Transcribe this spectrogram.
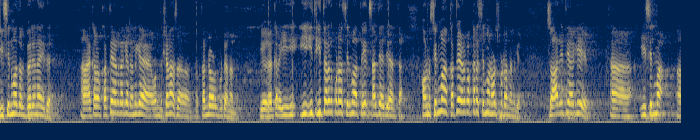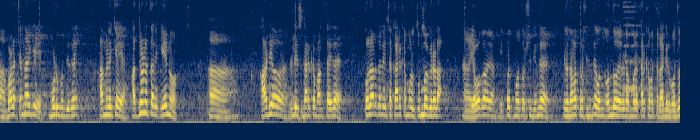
ಈ ಸಿನಿಮಾದಲ್ಲಿ ಬೇರೆನೇ ಇದೆ. ಯಾಕಂದ್ರೆ ಕತೆ ಹೇಳಿದಾಗೆ ನನಗೆ ಒಂದು ಕ್ಷಣ ತಂಡ ಹೊಡೆದ್ಬಿಟ್ಟೆ ನಾನು. ಯಾಕಂದ್ರೆ ಈ ಈ ಈ- ಥರದ್ದು ಕೂಡ ಸಿನಿಮಾ ತೆಗೆಯೋಕ್ಕೆ ಸಾಧ್ಯ ಇದೆಯಾ ಅಂತ. ಅವನು ಸಿನಿಮಾ ಕತೆ ಹೇಳ್ಬೇಕಾದ್ರೆ ಸಿನಿಮಾ ನೋಡಿಸ್ಬಿಟ್ಟ ನನಗೆ. ಸೊ ಆ ರೀತಿಯಾಗಿ ಈ ಸಿನಿಮಾ ಭಾಳ ಚೆನ್ನಾಗಿ ಮೂಡಿ ಬಂದಿದೆ. ಆಮೇಲೆ ಹದಿನೇಳನೇ ತಾರೀಕು ಏನು ಆಡಿಯೋ ರಿಲೀಸ್ ಕಾರ್ಯಕ್ರಮ ಆಗ್ತಾ ಇದೆ. ಕೋಲಾರದಲ್ಲಿ ಇಂಥ ಕಾರ್ಯಕ್ರಮಗಳು ತುಂಬ ವಿರಳ. ಯಾವಾಗ ಇಪ್ಪತ್ತು ಮೂವತ್ತು ವರ್ಷದ ಹಿಂದೆ ಇಲ್ಲ ನಲವತ್ತು ವರ್ಷದ ಹಿಂದೆ ಒಂದು ಒಂದು ಎರಡು ಮೂರು ಕಾರ್ಯಕ್ರಮ ಈ ಆಗಿರ್ಬೋದು.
